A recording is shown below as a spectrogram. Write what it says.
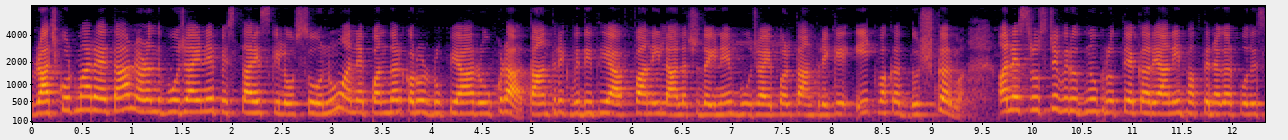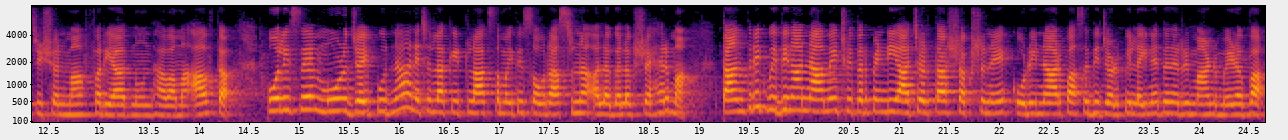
રાજકોટમાં રહેતા નણંદ ભોજાઈને પિસ્તાલીસ કિલો સોનું અને પંદર કરોડ રૂપિયા રોકડા તાંત્રિક વિધિથી આપવાની લાલચ દઈને ભોજાઈ પર તાંત્રિકે એક વખત દુષ્કર્મ અને સૃષ્ટિ વિરુદ્ધનું કૃત્ય કર્યાની ભક્તિનગર પોલીસ સ્ટેશનમાં ફરિયાદ નોંધાવવામાં આવતા. પોલીસે મૂળ જયપુરના અને છેલ્લા કેટલાક સમયથી સૌરાષ્ટ્રના અલગ અલગ શહેરમાં તાંત્રિક વિધિના નામે છેતરપિંડી આચરતા શખ્સને કોડીનાર પાસેથી ઝડપી લઈને તેને રિમાન્ડ મેળવવા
